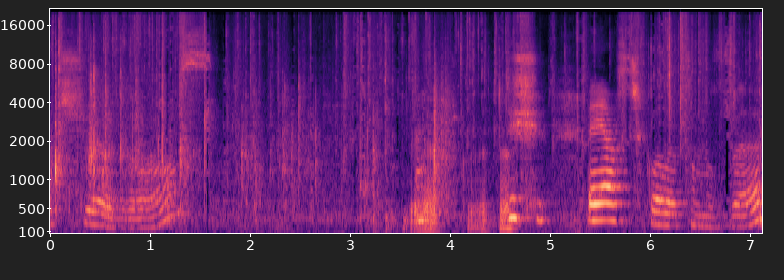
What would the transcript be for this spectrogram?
Açıyoruz. Beyaz çikolata. Düş beyaz çikolatamızı.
